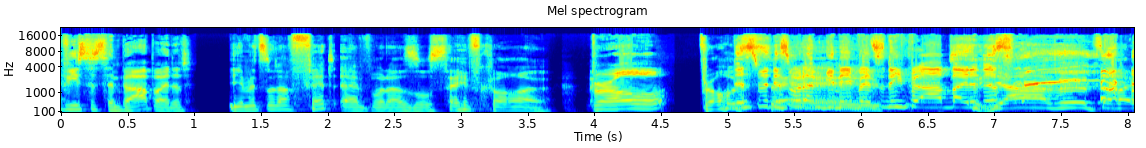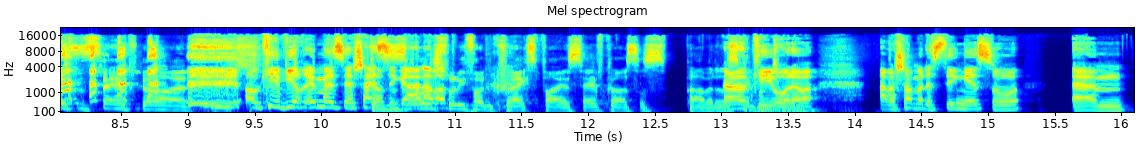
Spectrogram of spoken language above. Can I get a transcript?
wie ist das denn bearbeitet? Hier mit so einer Fett-App oder so, Safe Call. Bro, Bro, das wird jetzt unangenehm, wenn es nicht bearbeitet ist. Ja, wird's, aber ist es Safe Call. okay, wie auch immer, ist ja scheißegal. Das ist aber von Crackspy, Safe Call ist das bearbeitet. Das okay, oder? Aber schau mal, das Ding ist so, ähm,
